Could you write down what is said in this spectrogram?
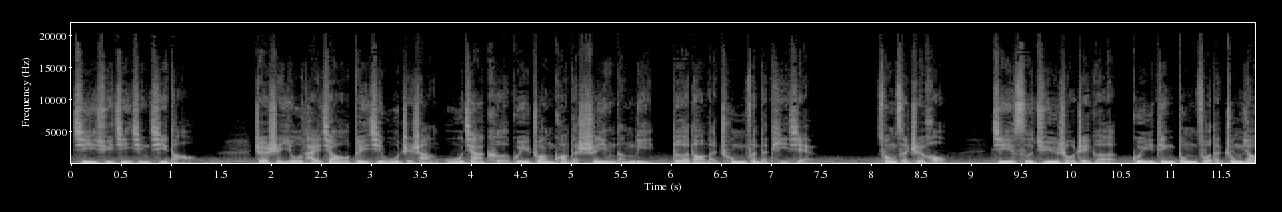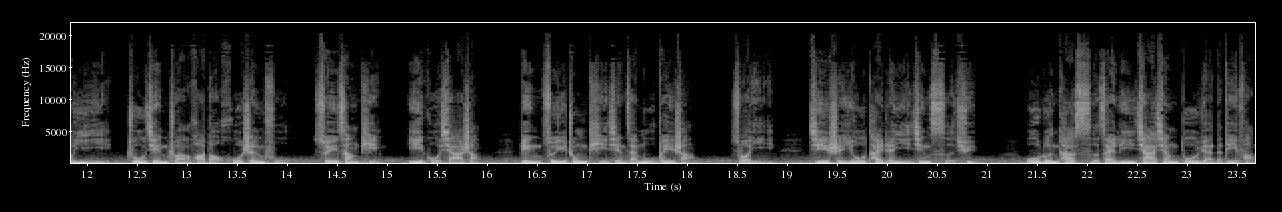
继续进行祈祷，这是犹太教对其物质上无家可归状况的适应能力得到了充分的体现。从此之后，祭司举手这个规定动作的重要意义逐渐转化到护身符、随葬品、遗骨匣上，并最终体现在墓碑上。所以，即使犹太人已经死去，无论他死在离家乡多远的地方，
